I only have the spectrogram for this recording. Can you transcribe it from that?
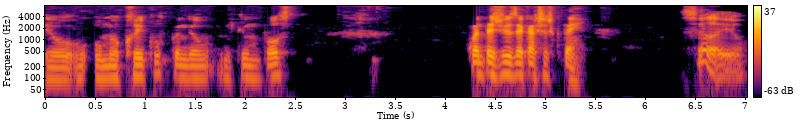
Eu, o- meu currículo, quando eu meti um post. Quantas views é que achas que tem? Sei lá, eu.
